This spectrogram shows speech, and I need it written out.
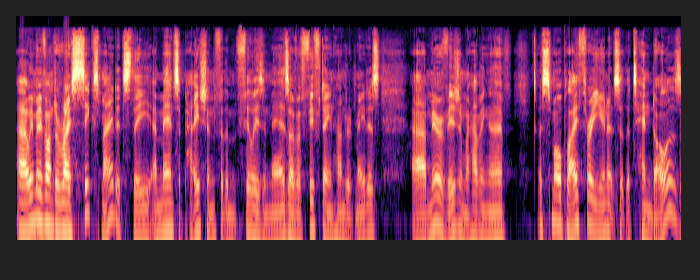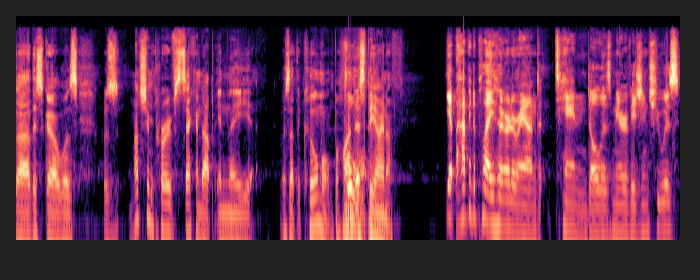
Uh, we move on to race six, mate. It's the Emancipation for the fillies and mares over 1,500 metres. Uh, Mirror Vision, we're having a, a small play, three units at the $10. Uh, this girl was was much improved second up in the, was that the Coolmore behind Coolmore. Espiona. Yep, happy to play her at around ten dollars. Mirror Vision. She was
